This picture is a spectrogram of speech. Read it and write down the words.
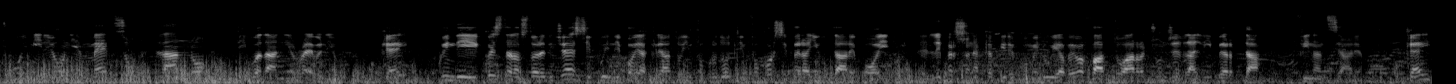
2 milioni e mezzo l'anno di guadagni in revenue, ok? Quindi questa è la storia di Jesse, quindi poi ha creato infoprodotti, infocorsi per aiutare poi eh, le persone a capire come lui aveva fatto a raggiungere la libertà finanziaria, ok?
